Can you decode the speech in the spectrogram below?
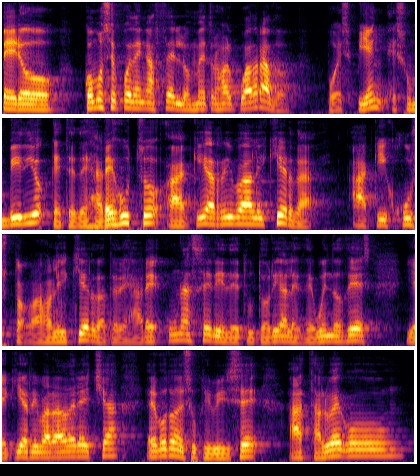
Pero, ¿cómo se pueden hacer los metros al cuadrado? Pues bien, es un vídeo que te dejaré justo aquí arriba a la izquierda Aquí justo abajo a la izquierda te dejaré una serie de tutoriales de Windows 10 y aquí arriba a la derecha el botón de suscribirse. Hasta luego.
